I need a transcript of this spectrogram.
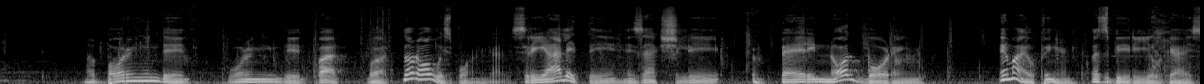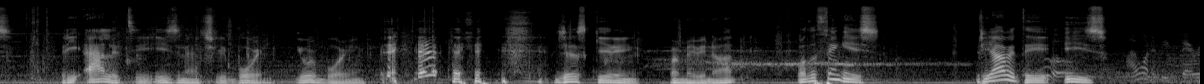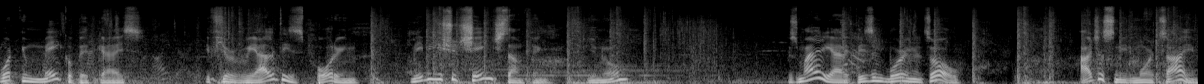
Uh, boring indeed. Boring indeed. But, but, not always boring, guys. Reality is actually very not boring. In my opinion. Let's be real, guys. Reality isn't actually boring. You're boring. Just kidding. Or maybe not. Well, the thing is, reality is what you make of it, guys. If your reality is boring, maybe you should change something, you know? Because my reality isn't boring at all. I just need more time.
